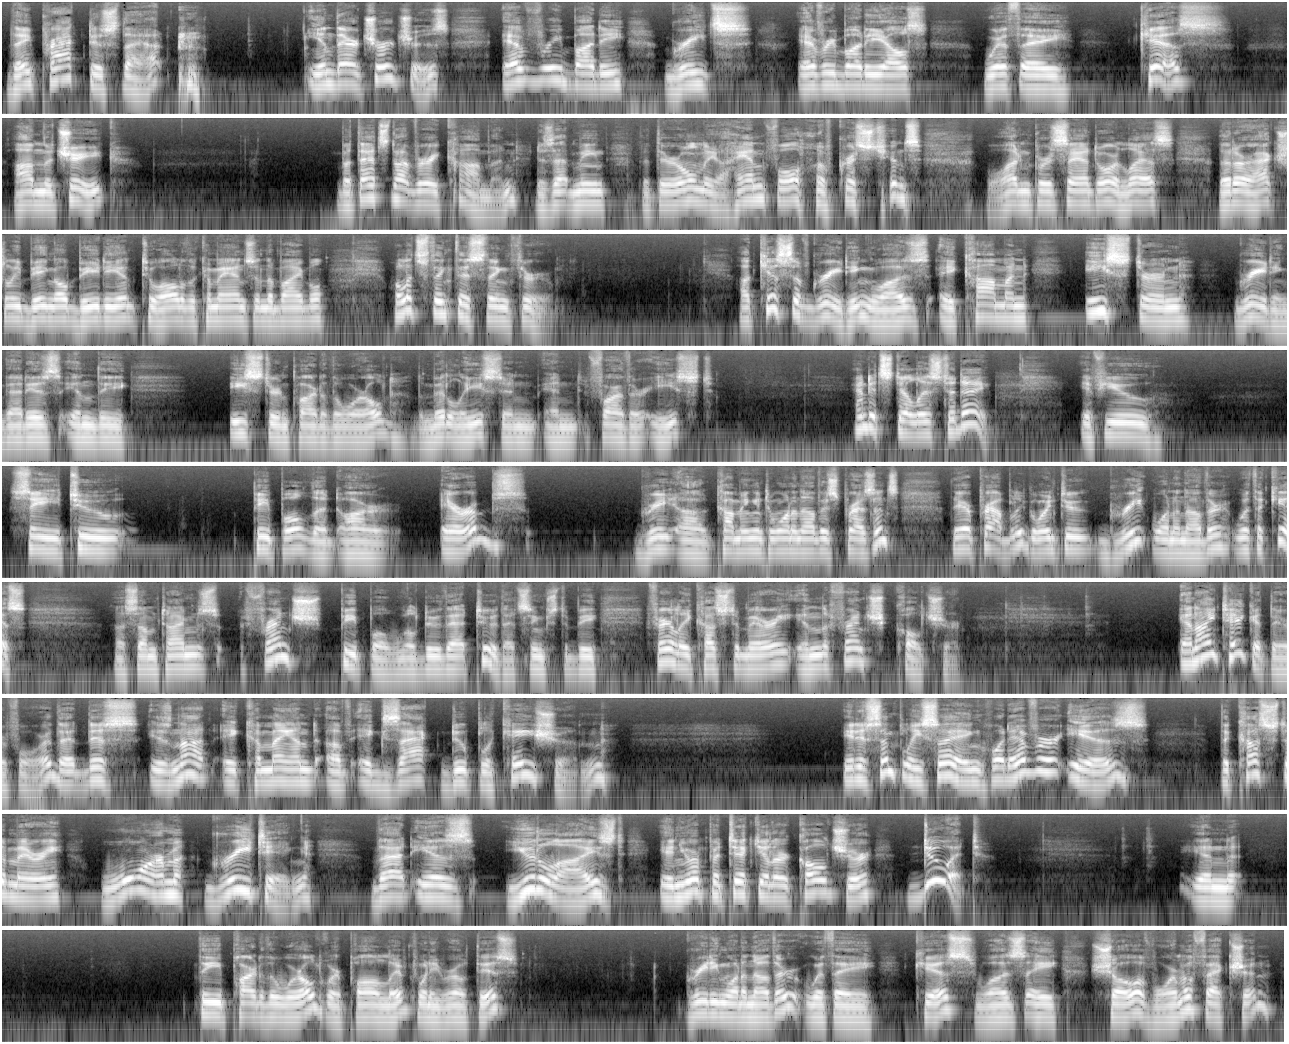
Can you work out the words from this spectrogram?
they practice that in their churches. Everybody greets everybody else with a kiss on the cheek. But that's not very common. Does that mean that there are only a handful of Christians, 1% or less, that are actually being obedient to all of the commands in the Bible? Well, let's think this thing through. A kiss of greeting was a common Eastern greeting, that is, in the eastern part of the world, the Middle East and, and farther east. And it still is today. If you see two people that are Arabs greet, uh, coming into one another's presence, they are probably going to greet one another with a kiss. Uh, sometimes French people will do that too. That seems to be fairly customary in the French culture. And I take it, therefore, that this is not a command of exact duplication. It is simply saying whatever is the customary warm greeting that is utilized in your particular culture, do it. In the part of the world where Paul lived when he wrote this, greeting one another with a kiss was a show of warm affection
